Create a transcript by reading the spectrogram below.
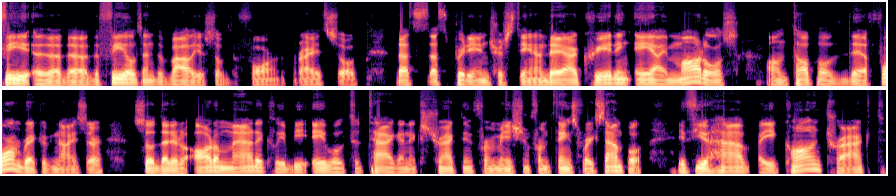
fee uh, the the fields and the values of the form right? So that's that's pretty interesting. And they are creating ai models on top of the form recognizer so that it'll automatically be able to tag and extract information from things. For example if you have a contract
